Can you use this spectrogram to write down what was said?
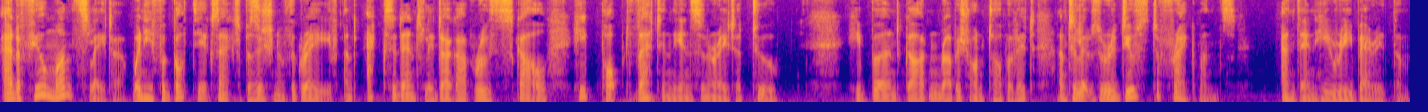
and a few months later, when he forgot the exact position of the grave and accidentally dug up Ruth's skull, he popped that in the incinerator too. He burned garden rubbish on top of it until it was reduced to fragments, and then he reburied them.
